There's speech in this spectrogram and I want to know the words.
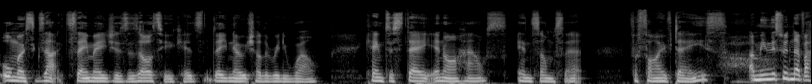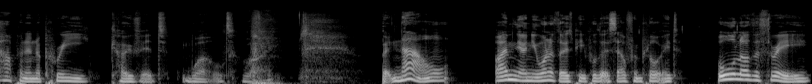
almost exact same ages as our two kids, they know each other really well, came to stay in our house in Somerset for five days. I mean, this would never happen in a pre COVID world. Right. But now I'm the only one of those people that's self employed. All other three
